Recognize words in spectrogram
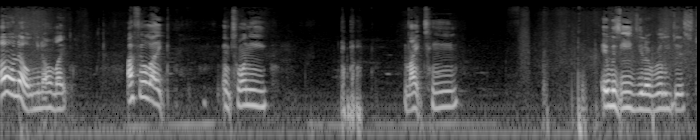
oh don't you know, like I feel like in twenty nineteen it was easy to really just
